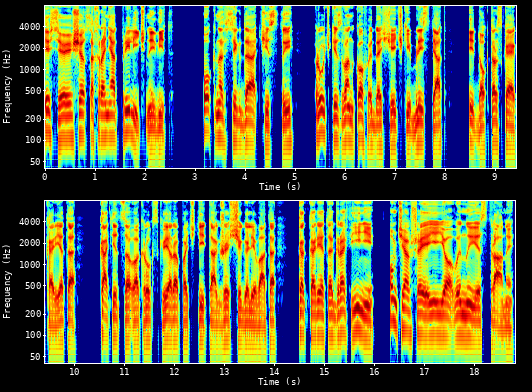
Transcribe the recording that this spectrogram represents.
и все еще сохранят приличный вид. Окна всегда чисты, ручки звонков и дощечки блестят, и докторская карета катится вокруг сквера почти так же щеголевато, как карета графини, умчавшая ее в иные страны.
